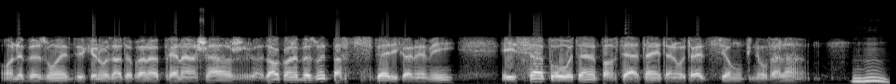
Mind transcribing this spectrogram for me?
On a besoin de que nos entrepreneurs prennent en charge. Donc, on a besoin de participer à l'économie et ça, pour autant, porter atteinte à nos traditions puis nos valeurs. Mhm.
